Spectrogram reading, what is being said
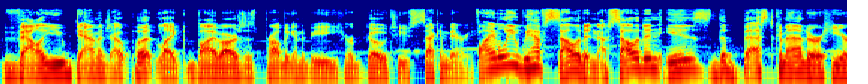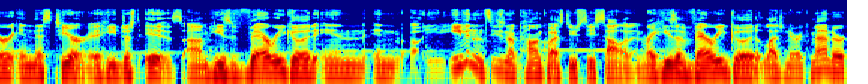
value damage output like Baibars is probably going to be your go-to secondary. Finally we have Saladin. Now Saladin is the best commander here in this tier. He just is. Um he's very good in in uh, even in season of conquest you see Saladin right? He's a very good legendary commander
